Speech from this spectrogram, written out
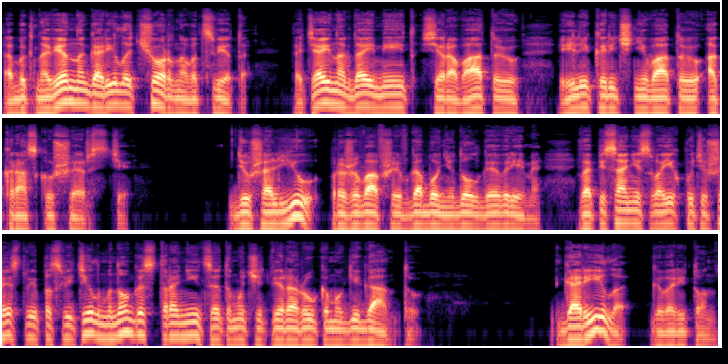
Обыкновенно горилла черного цвета, хотя иногда имеет сероватую или коричневатую окраску шерсти. Дюшалью, проживавший в Габоне долгое время, в описании своих путешествий посвятил много страниц этому четверорукому гиганту. «Горилла, — говорит он,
